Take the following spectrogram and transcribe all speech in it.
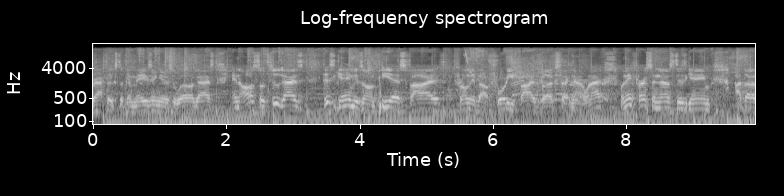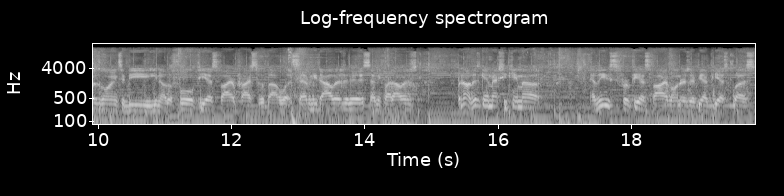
graphics look amazing as well, guys. And also, too, guys, this game is on PS5 for only about 45 bucks right now. When I when they first announced this game, I thought it was going to be, you know, the full PS5 price of about what $70 it is, $75. But no, this game actually came out at least for PS5 owners, if you have PS Plus,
